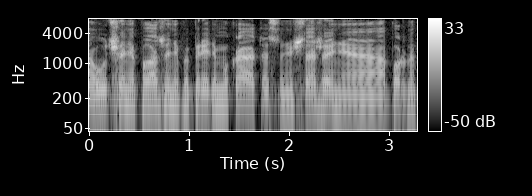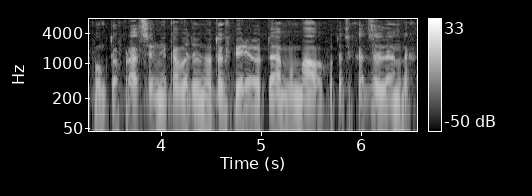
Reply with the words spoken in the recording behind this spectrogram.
улучшения положения по переднему краю, то есть уничтожения опорных пунктов противника, выдвинутых вперед, да, малых вот этих отделенных,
